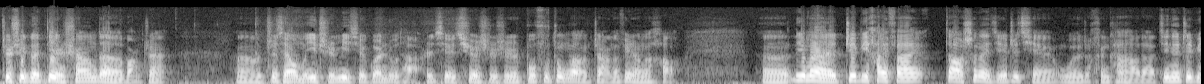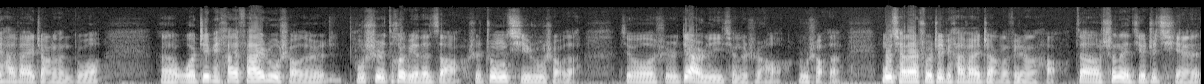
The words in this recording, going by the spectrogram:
这是一个电商的网站。嗯，之前我们一直密切关注它，而且确实是不负众望，涨得非常的好。嗯，另外 JB Hi-Fi 到圣诞节之前我很看好的，今天 JB Hi-Fi 也涨了很多。呃，我 JB Hi-Fi 入手的不是特别的早，是中期入手的，就是第二轮疫情的时候入手的。目前来说，JB Hi-Fi 涨得非常的好，到圣诞节之前，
